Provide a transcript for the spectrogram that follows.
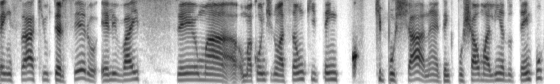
pensar que o terceiro ele vai ser uma, uma continuação que tem que puxar, né? Tem que puxar uma linha do tempo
